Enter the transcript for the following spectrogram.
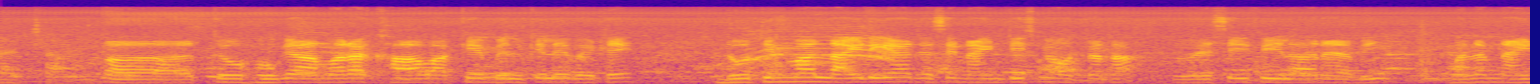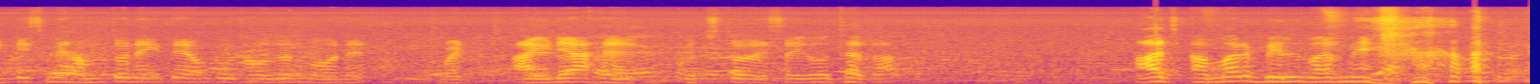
अच्छा। तो हो गया हमारा खा वा के बिल के लिए बैठे। दो तीन बार लाइट गया, जैसे 90s में होता था तो वैसे ही फील आ रहा है अभी। मतलब 90s में हम तो नहीं थे, हम 2000 बॉर्न है बट आइडिया है, कुछ तो ऐसा ही होता था। आज अमर बिल भरने जा रहा है।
